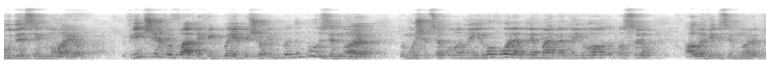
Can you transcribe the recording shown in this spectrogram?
буде зі мною. В інших випадках, якби я пішов, він би не був зі мною, тому що це була не його воля для мене, не його посил, але він зі мною тут.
